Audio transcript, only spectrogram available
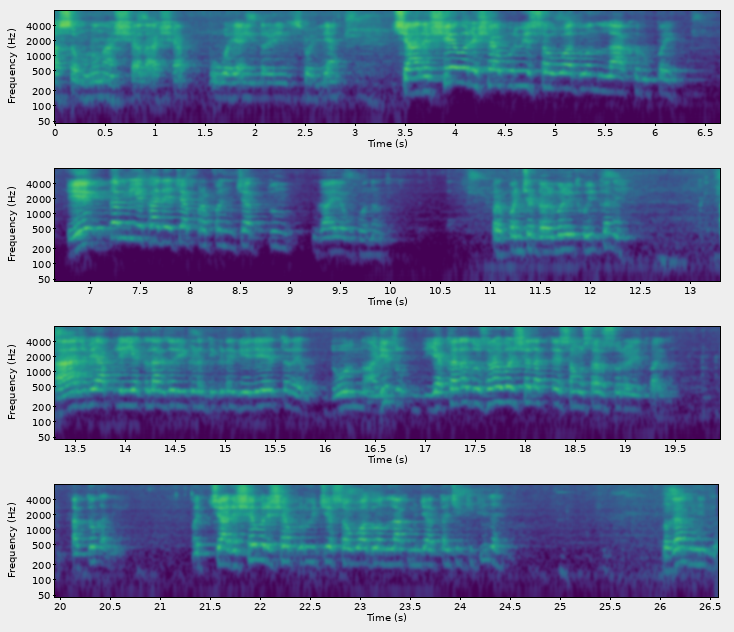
असं म्हणून आशाला अशा वया इंद्रायणी सोडल्या. चारशे वर्षापूर्वी सव्वा दोन लाख रुपये एकदम एखाद्याच्या प्रपंचातून गायब होणं. प्रपंच डळमळीत होईल का नाही? आज बी आपले एक लाख जर इकडे तिकडे गेले तर दोन अडीच एखादा दुसरा वर्ष लागतंय संसार सुरळीत व्हायला. लागतो का नाही? मग चारशे वर्षापूर्वीचे सव्वा दोन लाख म्हणजे आताचे किती झाले? बघा गणित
